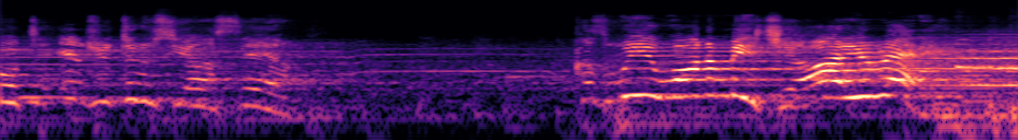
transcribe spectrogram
able to introduce yourself. Because we want to meet you. Are you ready?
